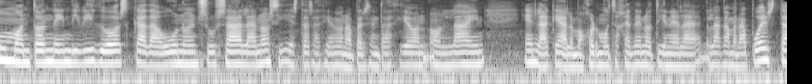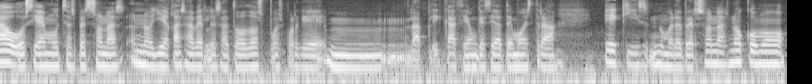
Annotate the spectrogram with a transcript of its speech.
un montón de individuos, cada uno en su sala, ¿no? Si estás haciendo una presentación online en la que a lo mejor mucha gente no tiene la, cámara puesta o si hay muchas personas no llegas a verles a todos, pues porque mm, la aplicación que sea te muestra X número de personas, ¿no? Cómo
